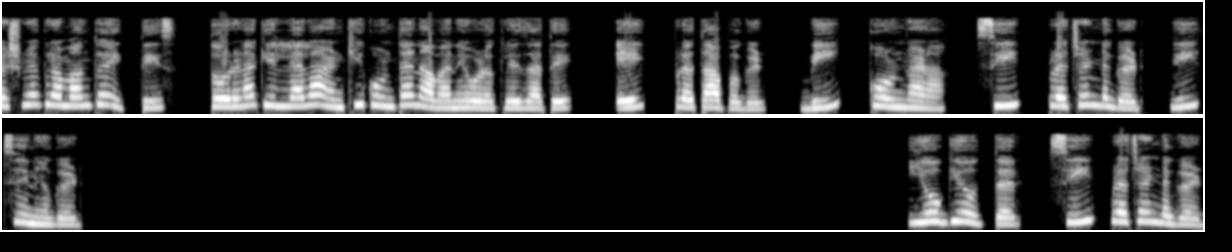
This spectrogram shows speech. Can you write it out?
प्रश्न क्रमांक एकतीस तोरणा किल्ल्याला आणखी कोणत्या नावाने ओळखले जाते? A Pratapgad B Kondhana C Prachandgad D Sinhagad. योग्य उत्तर सी प्रचंडगड.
